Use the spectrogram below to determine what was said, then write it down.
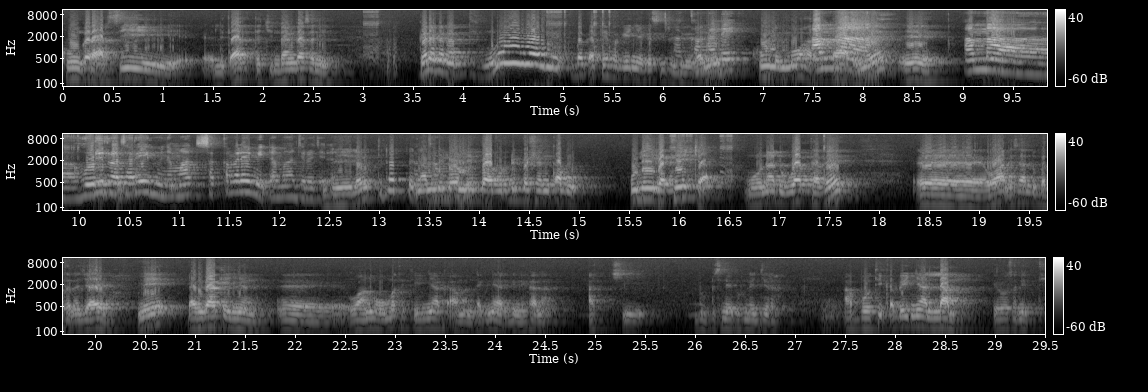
kun gara arsii lixaatti achiin daangaa sanii gara kanatti muraasni baqatee fageenya agarsiisu jira jedhanii kun immoo harkaa Amma- horiirra taree namaatis akka malee miidhamaa jira jedhan. beelawutti darbe namni loon dhibba afur dhibba shan qabu ulee gateecha moonaa duwwaatti hafee eh, waan isaan dubbatan ajaa'iba. Mee dhangaa keenyan eh, waanuma uummata keenyaa qaaman dhaqnee argine kana achi dubbisnee dhufne jira. Abbootii qabeenyaa lama yeroo sanitti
